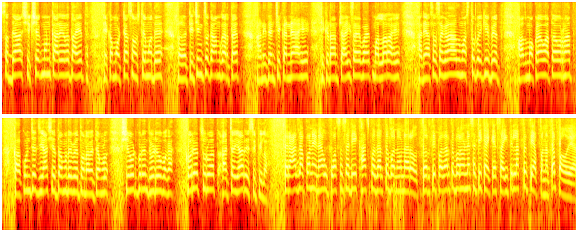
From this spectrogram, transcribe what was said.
सध्या शिक्षक म्हणून कार्यरत आहेत. एका मोठ्या संस्थेमध्ये टीचिंगचं काम करतायत. आणि त्यांची कन्या आहे. इकडं आमच्या आईसाहेब आहेत मल्हार आहे. आणि असं सगळं आज मस्तपैकी बेत आज मोकळ्या वातावरणात काकूंच्याच या शेतामध्ये बेत होणार आहे. त्यामुळं शेवटपर्यंत व्हिडिओ बघा. करूयात सुरुवात आजच्या या रेसिपीला तर आज आपण आहे ना उपवासासाठी एक खास पदार्थ बनवणार आहोत. तर ते पदार्थ बनवण्यासाठी काय काय साहित्य लागतं ते आपण आता पाहूया.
